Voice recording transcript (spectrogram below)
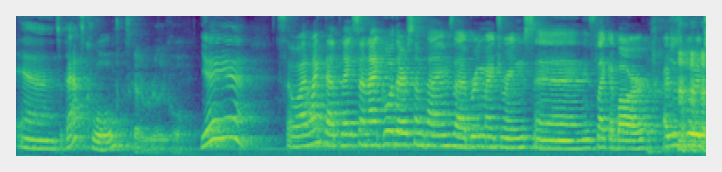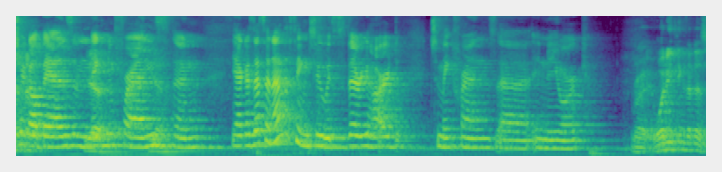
and so that's cool. It's gotta be really cool. Yeah, yeah. So I like that place, and I go there sometimes. I bring my drinks, and it's like a bar. I just go to check out bands and Yeah. make new friends, Yeah. and yeah, because that's another thing too. It's very hard to make friends uh, in New York. Right. What do you think that is?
